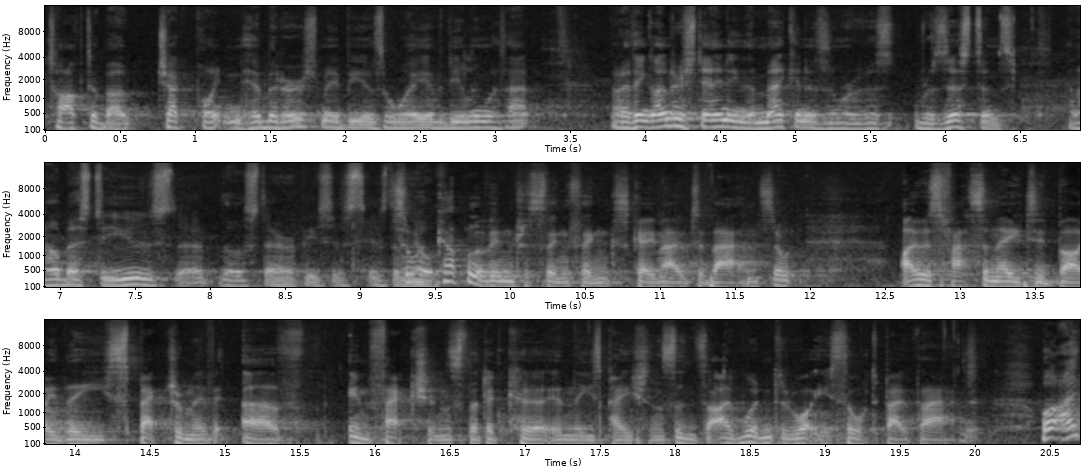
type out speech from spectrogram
talked about checkpoint inhibitors, maybe as a way of dealing with that. But I think understanding the mechanism of res- resistance and how best to use the, those therapies is, is the so real. a couple of interesting things came out of that. And so I was fascinated by the spectrum of, of infections that occur in these patients, and I wondered what you thought about that. Well, I,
